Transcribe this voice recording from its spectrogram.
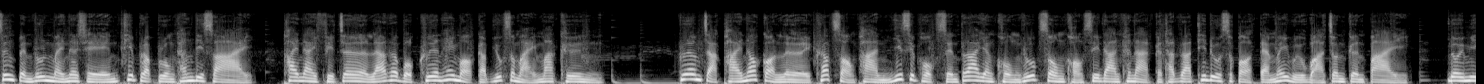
ซึ่งเป็นรุ่น Minor Change ที่ปรับปรุงทั้งดีไซน์ ภายในฟีเจอร์ และระบบเคลื่อนให้เหมาะกับยุคสมัยมากขึ้น เริ่มจากภายนอกก่อนเลยครับ 2026 Sentra ยังคงรูปทรงของซีดานขนาดกระทัดรัดที่ดูสปอร์ตแต่ไม่หวือหวาจนเกินไป โดยมี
